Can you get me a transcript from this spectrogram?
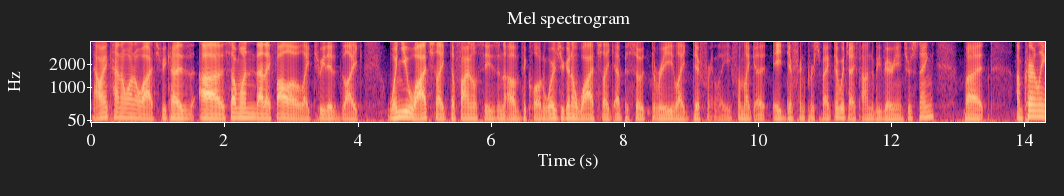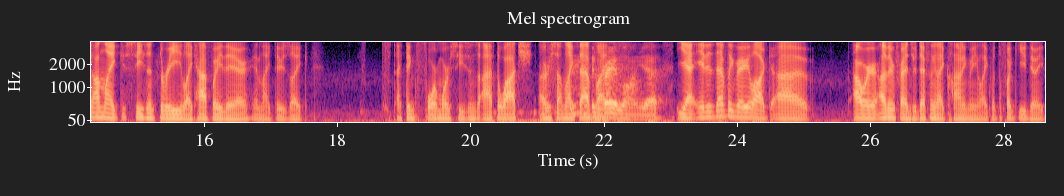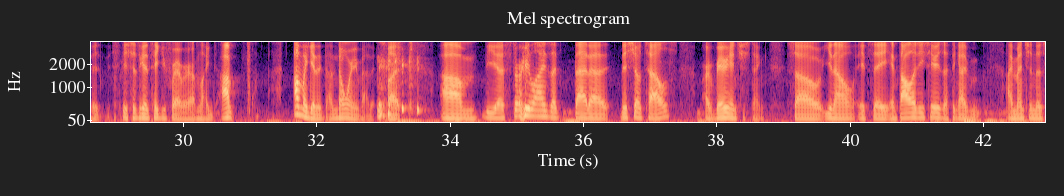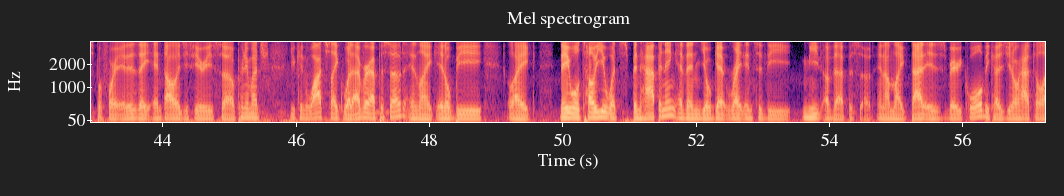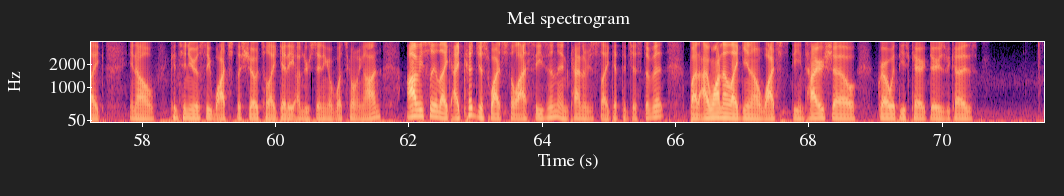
now I kind of want to watch because uh, someone that I follow like tweeted like when you watch like the final season of the Clone Wars, you're gonna watch like episode three like differently from like a, a different perspective, which I found to be very interesting. But I'm currently on like season three, like halfway there, and like there's like I think four more seasons I have to watch or something like that. it's but very long. Yeah, yeah, it is definitely very long. Uh, our other friends are definitely like clowning me, like, "What the fuck are you doing? It- It's just gonna take you forever." I'm like, "I'm, I'm gonna get it done. Don't worry about it." But um, the uh, storylines that that uh, this show tells are very interesting. So you know, it's a anthology series. I think I've I mentioned this before. It is a anthology series, so pretty much you can watch like whatever episode, and like it'll be like they will tell you what's been happening, and then you'll get right into the meat of the episode. And I'm like, that is very cool because you don't have to like you know continuously watch the show to like get a understanding of what's going on obviously like i could just watch the last season and kind of just like get the gist of it but i want to like you know watch the entire show grow with these characters because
